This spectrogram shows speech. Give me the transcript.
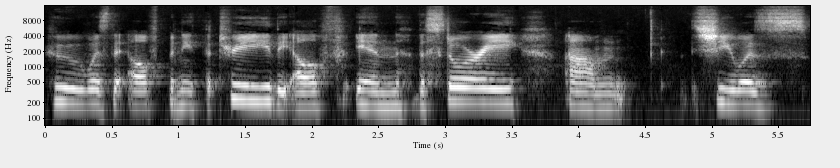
who was the elf beneath the tree, the elf in the story. Um, she was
